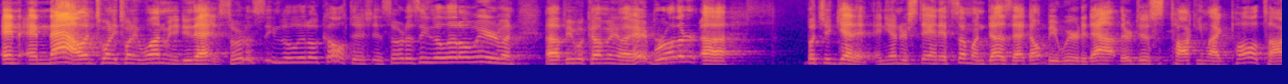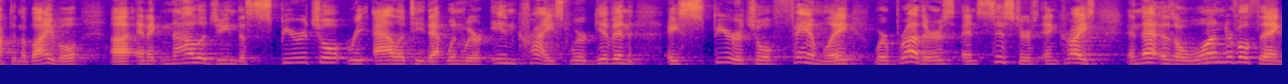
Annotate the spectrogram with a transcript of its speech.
and and now in 2021, when you do that, it sort of seems a little cultish. It sort of seems a little weird when uh, people come in and like, "Hey, brother." Uh, but you get it and you understand if someone does that don't be weirded out they're just talking like paul talked in the bible uh, and acknowledging the spiritual reality that when we're in christ we're given a spiritual family. We're brothers and sisters in Christ. And that is a wonderful thing,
